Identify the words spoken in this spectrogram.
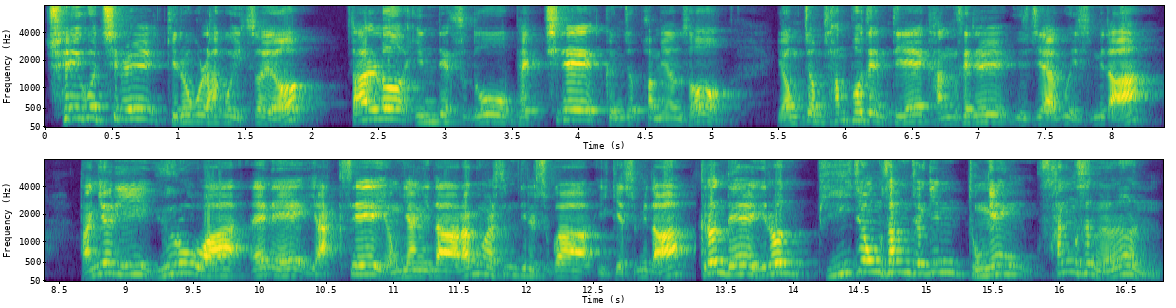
최고치를 기록을 하고 있어요. 달러 인덱스도 107에 근접하면서 0.3%의 강세를 유지하고 있습니다. 당연히 유로와 엔의 약세 영향이다라고 말씀드릴 수가 있겠습니다. 그런데 이런 비정상적인 동행 상승은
